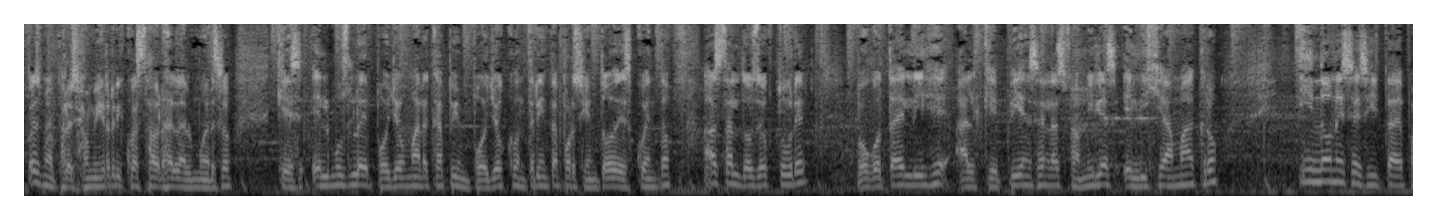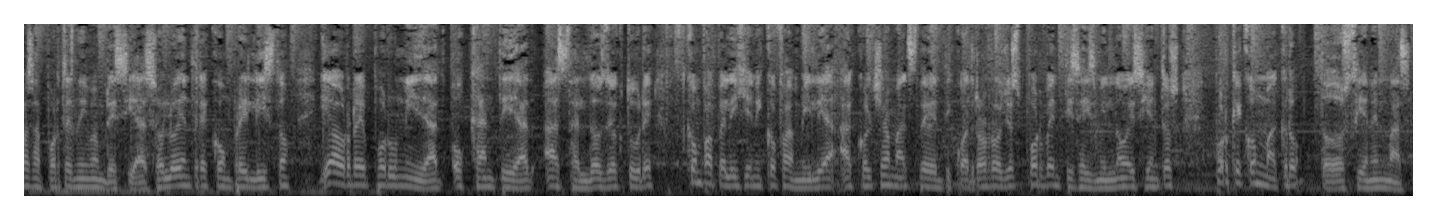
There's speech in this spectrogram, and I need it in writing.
pues me pareció muy rico hasta ahora el almuerzo, que es el muslo de pollo marca Pimpollo con 30% de descuento hasta el 2 de octubre. Bogotá elige al que piensa en las familias, elige a Macro y no necesita de pasaportes ni membresía. Solo entre, compra y listo y ahorre por unidad o cantidad hasta el 2 de octubre con papel higiénico familia a Max de 24 rollos por 26.900 porque con Macro todos tienen más.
